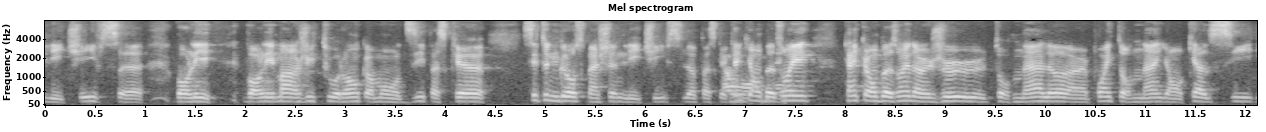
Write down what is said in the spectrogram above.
et les Chiefs euh, vont, les, vont les manger tout rond, comme on dit, parce que c'est une grosse machine, les Chiefs, là, parce que ah quand, ils ont besoin, quand ils ont besoin d'un jeu tournant, là, un point tournant, ils ont Kelsey,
